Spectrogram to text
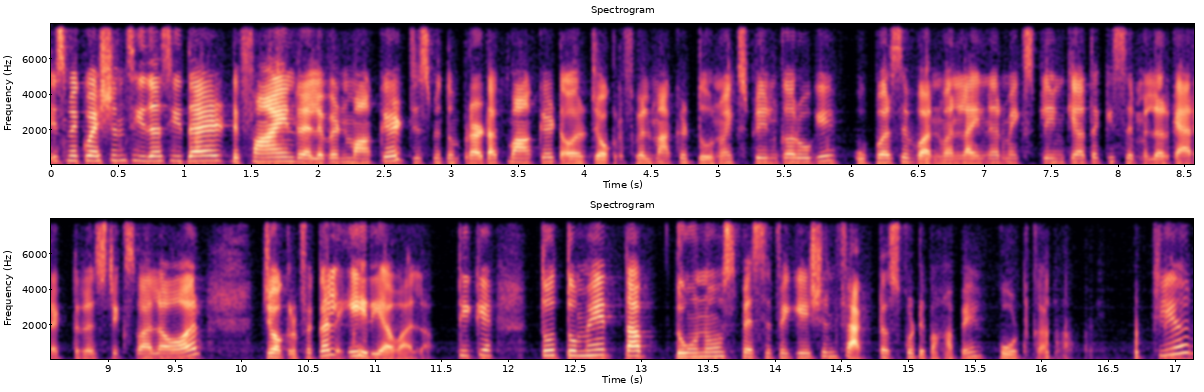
इसमें क्वेश्चन सीधा सीधा है डिफाइन रेलिवेंट मार्केट जिसमें तुम प्रोडक्ट मार्केट और जोग्राफिकल मार्केट दोनों एक्सप्लेन करोगे। ऊपर से वन वन लाइनर में एक्सप्लेन किया था कि सिमिलर कैरेक्टरिस्टिक्स वाला और जोग्राफिकल एरिया वाला, ठीक है? तो तुम्हें तब दोनों स्पेसिफिकेशन फैक्टर्स को वहाँ पे कोट करना। क्लियर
